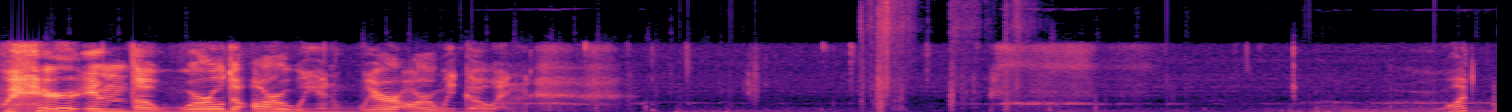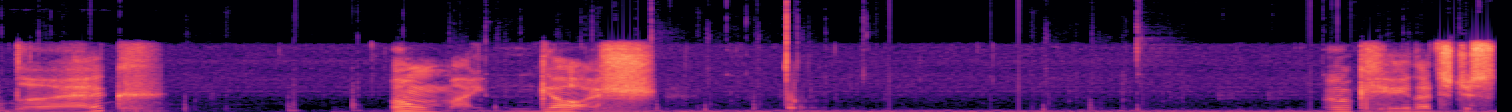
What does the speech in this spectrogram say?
Where in the world are we and where are we going? What the heck? Oh my gosh. That's just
